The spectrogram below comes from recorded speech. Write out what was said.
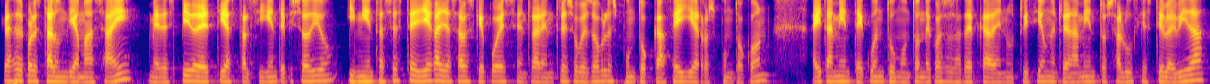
Gracias por estar un día más ahí. Me despido de ti hasta el siguiente episodio. Y mientras este llega, ya sabes que puedes entrar en www.cafeyhierros.com. Ahí también te cuento un montón de cosas acerca de nutrición, entrenamiento, salud y estilo de vida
